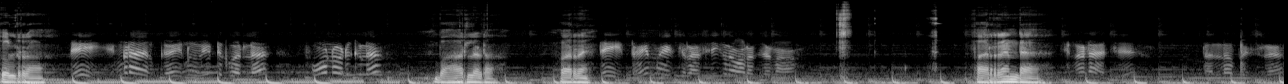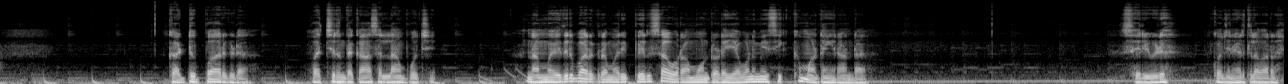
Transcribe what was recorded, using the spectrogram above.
சொல்கிறா டேய் எங்கடா இருக்க? இன்னும் வீட்டுக்கு வரல? ஃபோன் எடுக்கல? வரலடா. வர்றேன். டேய் டைம் ஆயிடுச்சுடா. சீக்கிரம் வாடா ஜனா. வர்றேன்டா. என்னடா ஆச்சு? நல்லா பேசுகிறேன் கட்டுப்பாக இருக்குடா. வச்சிருந்த காசெல்லாம் போச்சு. நம்ம எதிர்பார்க்குற மாதிரி பெருசாக ஒரு அமௌண்ட்டோட எவனுமே சிக்க மாட்டேங்கிறான்டா. சரி விடு. கொஞ்ச நேரத்தில் வர்றேன்.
